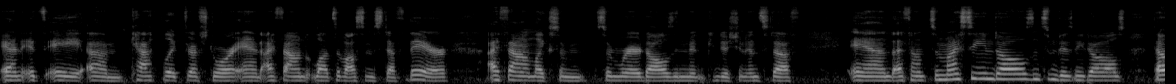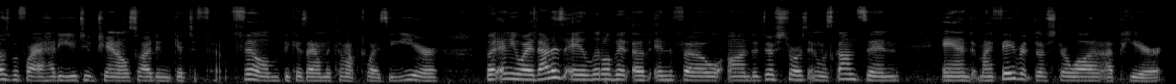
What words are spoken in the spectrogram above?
and it's a um, Catholic thrift store, and I found lots of awesome stuff there. I found like some, some rare dolls in mint condition and stuff. And I found some My Scene dolls and some Disney dolls. That was before I had a YouTube channel, so I didn't get to film because I only come up twice a year. But anyway, that is a little bit of info on the thrift stores in Wisconsin and my favorite thrift store while I'm up here.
